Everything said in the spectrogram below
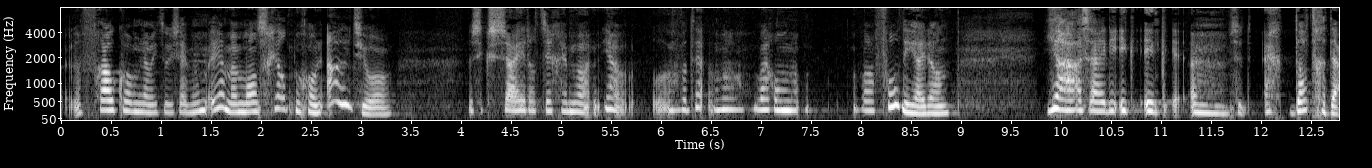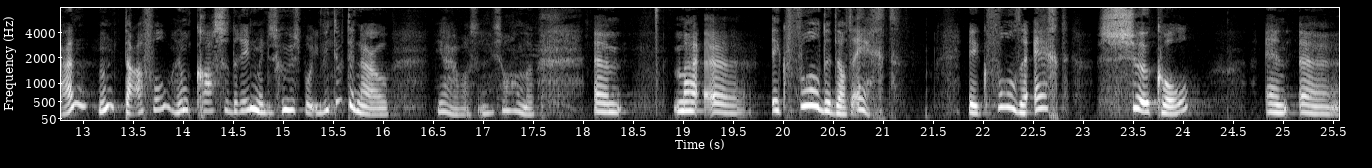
een vrouw kwam naar mij toe en zei: ja, mijn man scheldt me gewoon uit, joh. Dus ik zei dat tegen hem: ja, wat, waarom, wat voelde jij dan? Ja, zei hij, ik, ik uh, echt dat gedaan. Hm, tafel, heel krassen erin met de schuurspoor. Wie doet dat nou? Ja, was niet zo handig. Um, maar uh, ik voelde dat echt. Ik voelde echt sukkel. En uh,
